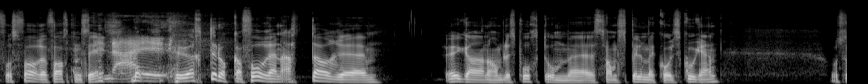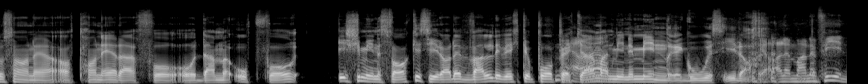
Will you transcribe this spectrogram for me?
forsvare farten sin. Nei. Men hørte dere Forhen etter eh, Øygarden når han ble spurt om eh, samspill med Kolskogen? Og så sa han eh, at han er der for å demme opp for ikke mine svake sider, det er veldig viktig å påpeke, Ja, ja. men mine mindre gode sider. Ja, det- man er fin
